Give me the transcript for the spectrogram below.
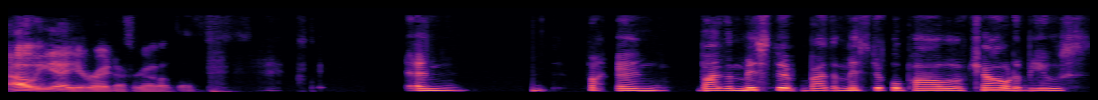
Oh yeah, you're right. I forgot about that. and and by the mystic by the mystical power of child abuse,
